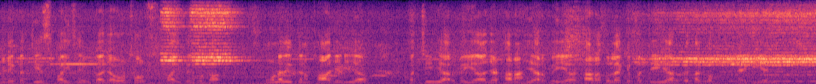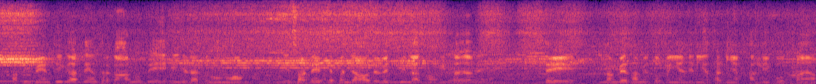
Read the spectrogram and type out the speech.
ਜਿਹੜੇ ਕੱਚੇ ਸਫ਼ਾਈ ਸੇਵਕ ਆ ਜਾਂ ਆਊਟਸੋਰਸ ਸਫ਼ਾਈ ਸੇਵਕ ਆ, ਉਹਨਾਂ ਦੀ ਤਨਖਾਹ ਜਿਹੜੀ ਆ 25000 ਰੁਪਈਆ ਜਾਂ 18000 ਰੁਪਈਆ 18 ਤੋਂ ਲੈ ਕੇ 25000 ਰੁਪਏ ਤੱਕ ਹੈਗੀ ਹੈ ਜੀ। ਅਸੀਂ ਬੇਨਤੀ ਕਰਦੇ ਹਾਂ ਸਰਕਾਰ ਨੂੰ ਕਿ ਇਹ ਜਿਹੜਾ ਕਾਨੂੰਨ ਆ, ਇਹ ਸਾਡੇ ਇੱਥੇ ਪੰਜਾਬ ਦੇ ਵਿੱਚ ਵੀ ਲਾਗੂ ਕੀਤਾ ਜਾਵੇ ਤੇ ਲੰਬੇ ਸਮੇਂ ਤੋਂ ਪਈਆਂ ਜਿਹੜੀਆਂ ਸਾਡੀਆਂ ਖਾਲੀ ਪੋਸਟਾਂ ਆ,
